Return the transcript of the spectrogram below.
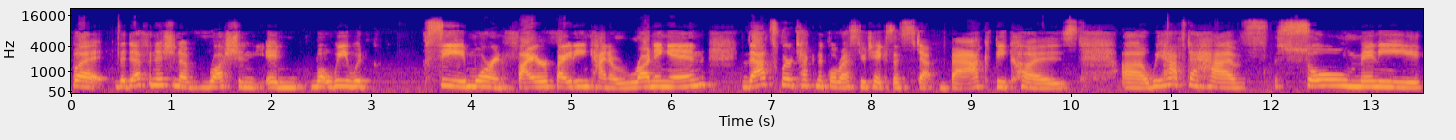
But the definition of rush in, in what we would see more in firefighting, kind of running in, that's where technical rescue takes a step back because uh, we have to have so many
